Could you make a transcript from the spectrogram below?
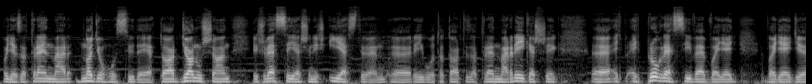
hogy ez a trend már nagyon hosszú ideje tart, gyanúsan és veszélyesen és ijesztően régóta tart ez a trend, már régesség egy, egy progresszívebb, vagy egy, vagy egy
